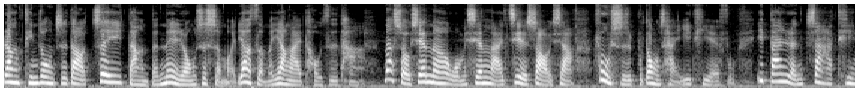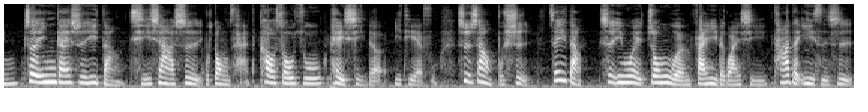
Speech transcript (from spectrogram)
让听众知道这一档的内容是什么，要怎么样来投资它。那首先呢，我们先来介绍一下富时不动产 ETF。一般人乍听，这应该是一档旗下是不动产，靠收租配息的 ETF。事实上不是，这一档。是因为中文翻译的关系，它的意思是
